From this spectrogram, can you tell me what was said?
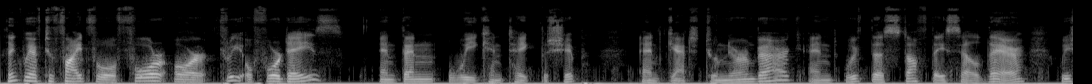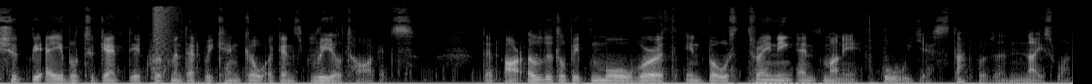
I think we have to fight for four or three or four days and then we can take the ship and get to Nuremberg and with the stuff they sell there we should be able to get the equipment that we can go against real targets that are a little bit more worth in both training and money. Oh yes, that was a nice one.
